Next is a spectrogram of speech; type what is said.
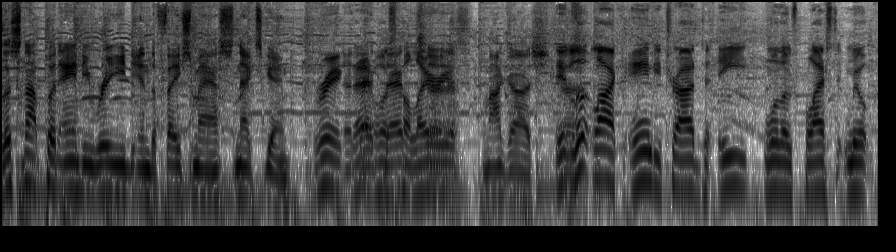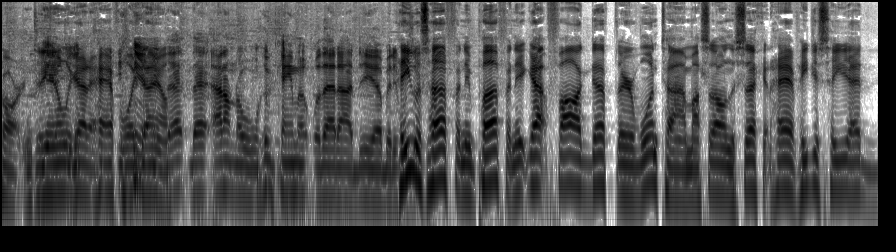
let's not put Andy Reid in the face mask next game. Rick, that, was that's, uh, hilarious. my gosh. It Uh, looked like Andy tried to eat one of those plastic milk cartons. He yeah, only yeah, got it halfway yeah, down. That, that, I don't know who came up with that idea, but he was huffing and puffing. It got fogged up there one time. I saw in the second half. He just he had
